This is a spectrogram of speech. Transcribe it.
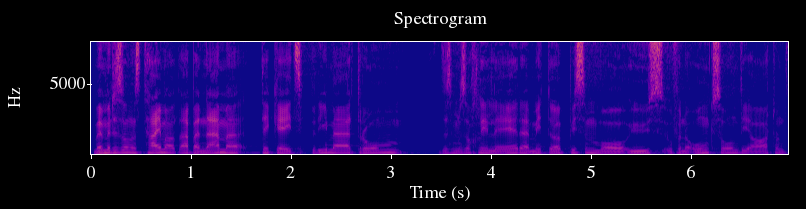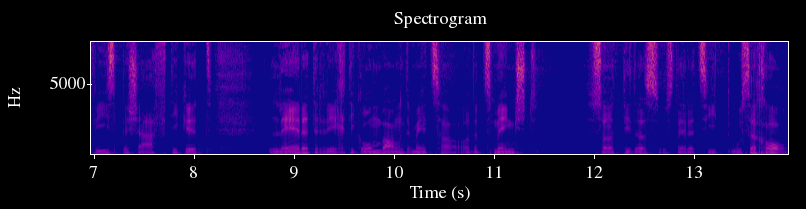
Wenn wir so ein Timeout eben nehmen, dann geht es primär darum, dass wir so ein bisschen lernen, mit etwas, was uns auf eine ungesunde Art und Weise beschäftigt, lernen, den richtigen Umgang damit zu haben. Oder zumindest sollte das aus dieser Zeit rauskommen.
